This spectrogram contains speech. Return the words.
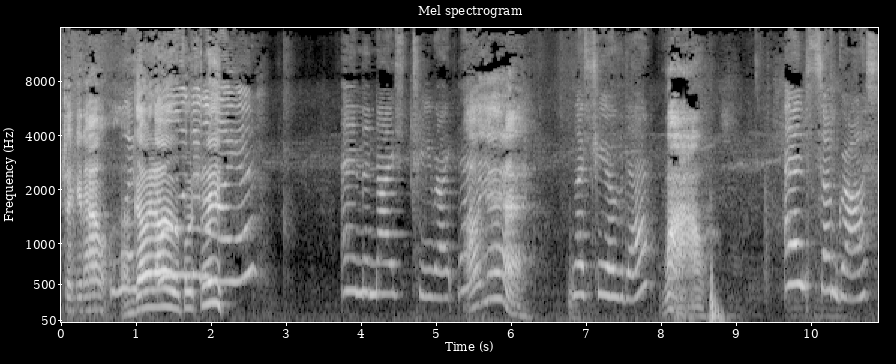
checking out and going home for sleep. And a nice tree right there. Oh, yeah. Nice tree over there. Wow. And some grass.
